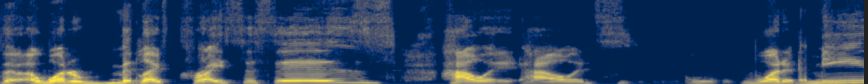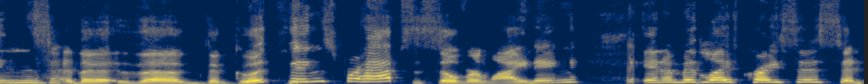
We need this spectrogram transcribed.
the what a midlife crisis is how it how it's what it means the the the good things perhaps the silver lining in a midlife crisis. And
